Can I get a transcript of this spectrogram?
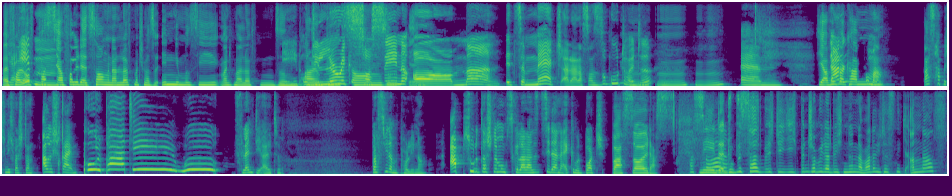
Weil Ja, voll oft eben. passt ja voll der Song und dann läuft manchmal so Indie-Musik, manchmal läuft so ein Eben. Und die Lyrics zur so Szene, ein- oh Mann, it's a match, Alter. Das war so gut heute. Mhm, mhm. Ähm, Ja, auf jeden Fall dann, kam. guck mal, das habe ich nicht verstanden. Alle schreien, Pool Party, woo. Flennt die Alte. Was wieder mit Paulina? Absoluter Stimmungskiller, dann sitzt sie da in der Ecke mit Botsch. Was soll das? Was Nee, soll da, das? du bist halt, ich, ich bin schon wieder durcheinander. War das nicht anders?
